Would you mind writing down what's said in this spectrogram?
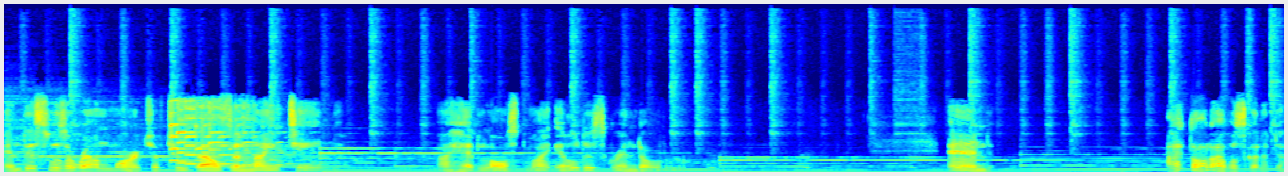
And this was around March of 2019. I had lost my eldest granddaughter. And I thought I was going to die.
